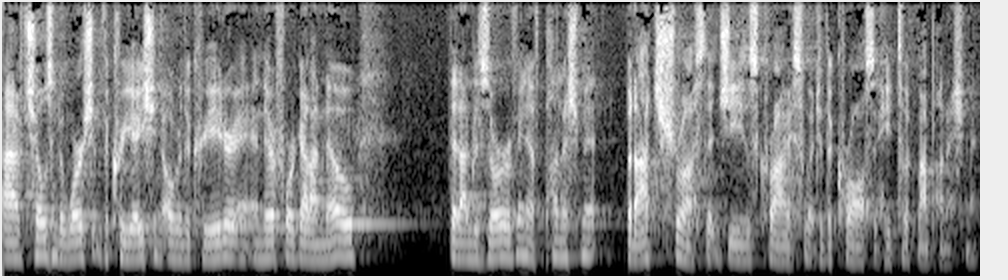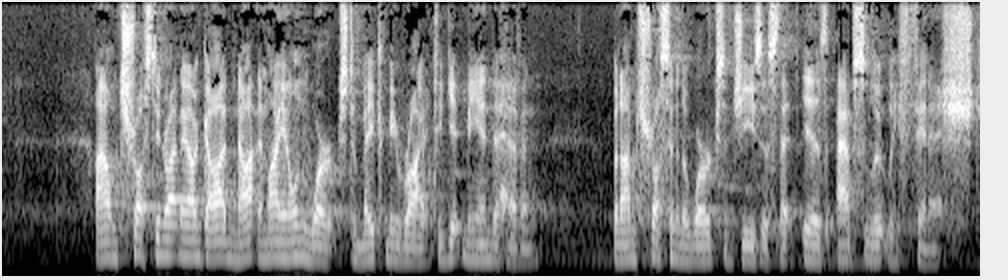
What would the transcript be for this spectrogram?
I have chosen to worship the creation over the Creator, and therefore, God, I know that I'm deserving of punishment, but I trust that Jesus Christ went to the cross and He took my punishment. I'm trusting right now, God, not in my own works to make me right, to get me into heaven, but I'm trusting in the works of Jesus that is absolutely finished.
